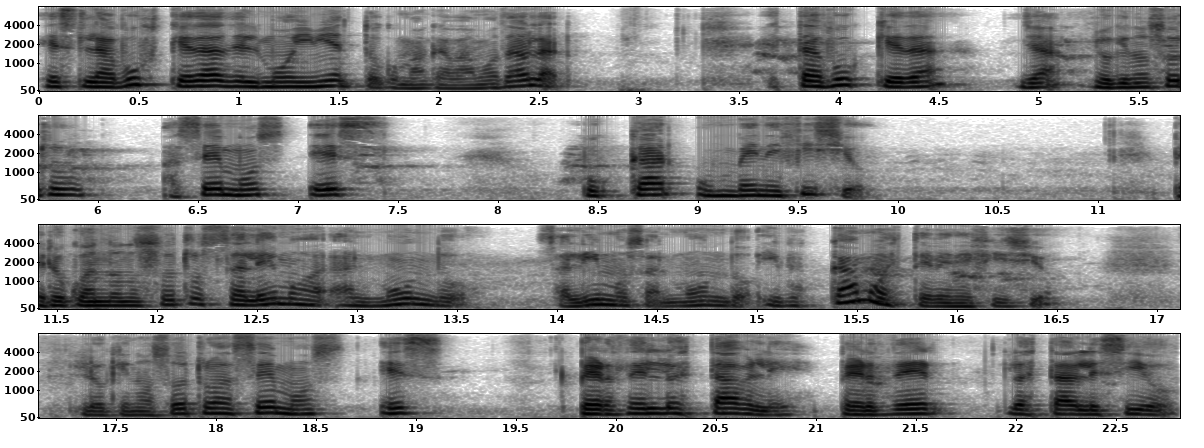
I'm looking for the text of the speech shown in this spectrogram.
es la búsqueda del movimiento, como acabamos de hablar. Esta búsqueda, ya, lo que nosotros hacemos es buscar un beneficio. Pero cuando nosotros salimos al mundo, salimos al mundo y buscamos este beneficio, lo que nosotros hacemos es perder lo estable, perder lo establecido.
